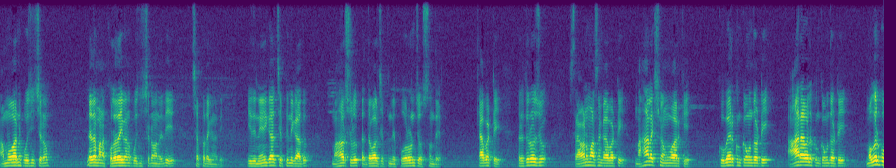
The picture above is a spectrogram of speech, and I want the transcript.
అమ్మవారిని పూజించడం లేదా మన కులదైవాన్ని పూజించడం అనేది చెప్పదగినది. ఇది నేను కాదు చెప్పింది కాదు మహర్షులు పెద్దవాళ్ళు చెప్పింది పూర్వం నుంచి వస్తుంది. కాబట్టి ప్రతిరోజు శ్రావణ మాసం కాబట్టి మహాలక్ష్మి అమ్మవారికి కుబేర కుంకుమతోటి ఆరావల కుంకుమతోటి మొగల్పు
